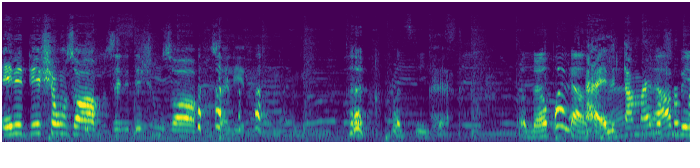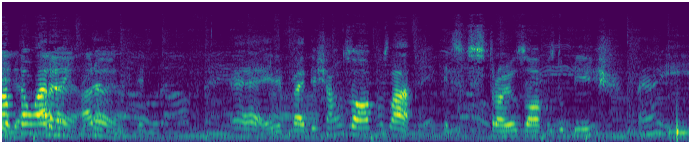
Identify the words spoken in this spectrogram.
Ele deixa uns ovos, ele deixa uns ovos ali no. no- Como assim? cara? Não é o palhaço. Ah, ele né? tá mais é no formatão aranha. aranha. né? É, ele vai deixar uns ovos lá. Eles destroem os ovos do bicho, né? E.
